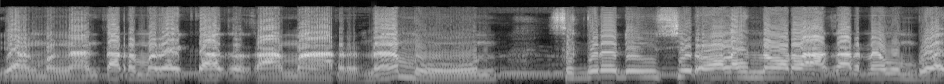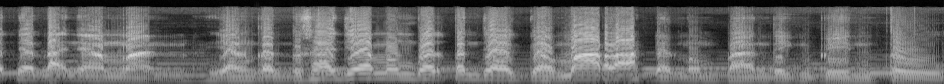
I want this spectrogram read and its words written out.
yang mengantar mereka ke kamar. Namun, segera diusir oleh Nora karena membuatnya tak nyaman, yang tentu saja membuat penjaga marah dan membanting pintu.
